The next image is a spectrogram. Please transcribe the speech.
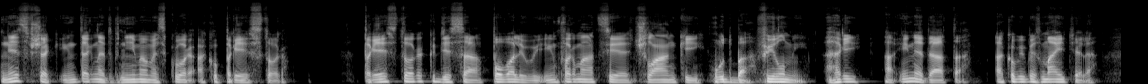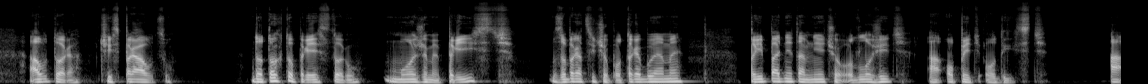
Dnes však internet vnímame skôr ako priestor. Priestor, kde sa povaľujú informácie, články, hudba, filmy, hry a iné dáta, akoby bez majiteľa, autora či správcu. Do tohto priestoru môžeme prísť, zobrať si čo potrebujeme, prípadne tam niečo odložiť a opäť odísť. A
